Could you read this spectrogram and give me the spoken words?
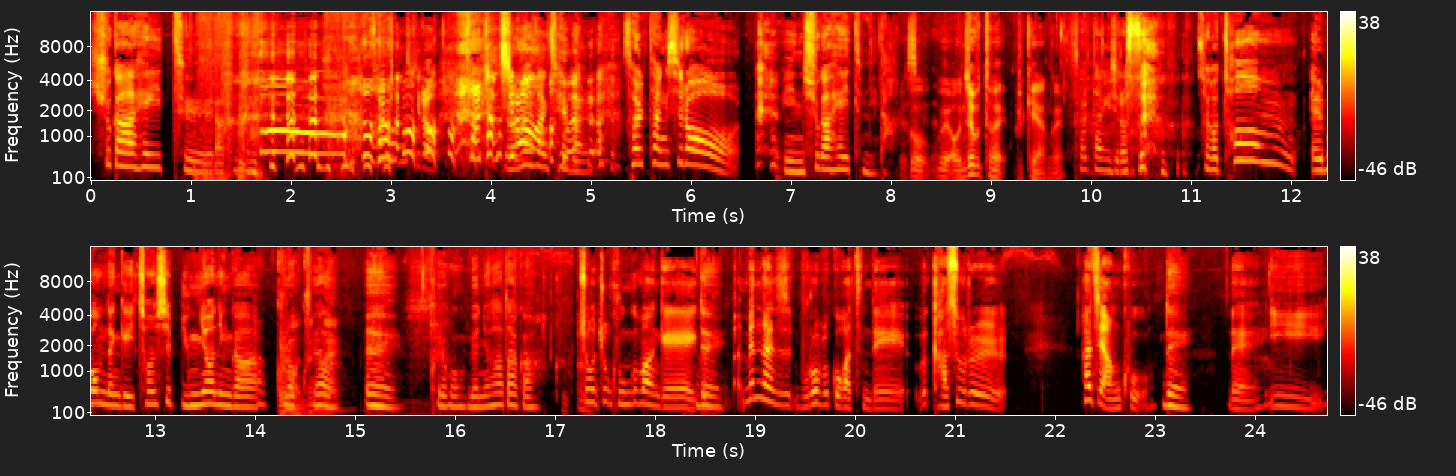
슈가 헤이트라고. 설탕 싫어. 설탕 그럼 항상 제발 설탕 싫어인 슈가 헤이트입니다. 그거 그렇습니다. 왜 언제부터 그렇게 한 거예요? 설탕이 싫었어요. 제가 처음 앨범 낸 게 2016년인가 얼마 안 그렇고요. 네. 그리고 몇 년 하다가 저좀 궁금한 게 네. 맨날 물어볼 것 같은데 왜 가수를 하지 않고 네. 네이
